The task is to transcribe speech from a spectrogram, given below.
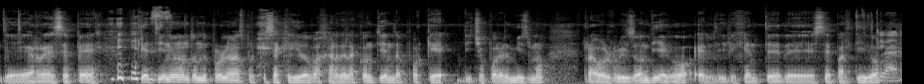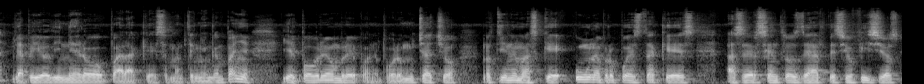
de RSP, que tiene un montón de problemas porque se ha querido bajar de la contienda porque, dicho por él mismo, Raúl Ruiz Don Diego, el dirigente de ese partido, le ha pedido dinero para que se mantenga en campaña. Y el pobre hombre, bueno, el pobre muchacho, no tiene más que una propuesta que es hacer centros de artes y oficios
